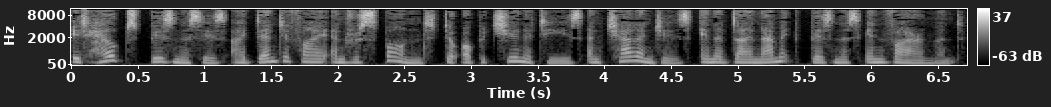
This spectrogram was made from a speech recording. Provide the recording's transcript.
It helps businesses identify and respond to opportunities and challenges in a dynamic business environment.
